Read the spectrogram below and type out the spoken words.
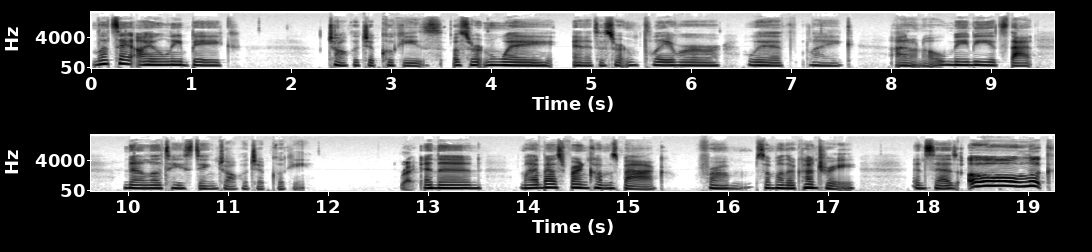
let's say I only bake chocolate chip cookies a certain way and it's a certain flavor with, like, I don't know, maybe it's that Nella tasting chocolate chip cookie. Right. And then my best friend comes back from some other country and says, Oh, look,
